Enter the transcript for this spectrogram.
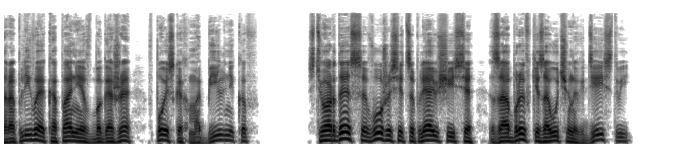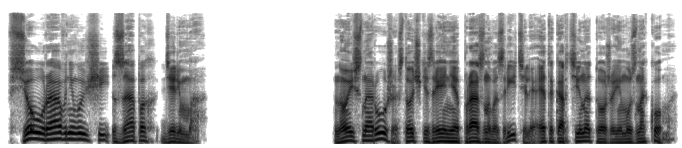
торопливое копание в багаже в поисках мобильников, стюардессы в ужасе цепляющиеся за обрывки заученных действий, все уравнивающий запах дерьма. Но и снаружи, с точки зрения праздного зрителя, эта картина тоже ему знакома.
